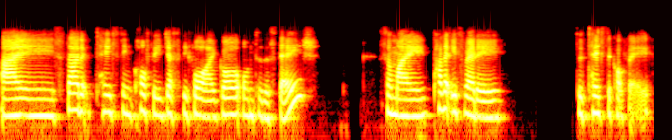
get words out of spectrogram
I started tasting coffee just before I go onto the stage. So my palate is ready to taste the coffee.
